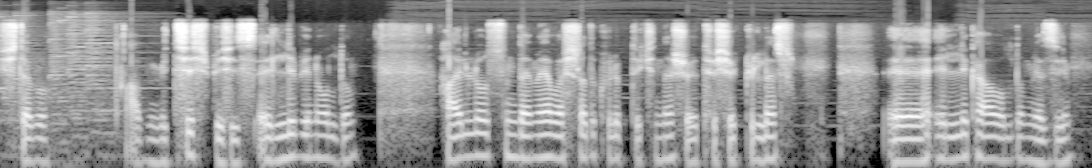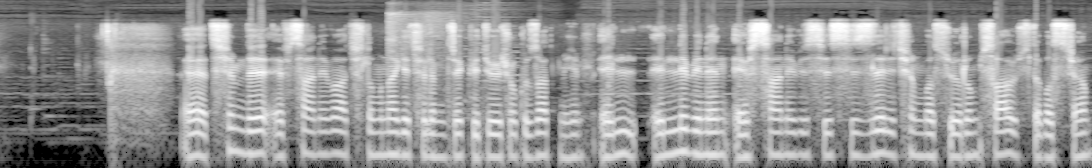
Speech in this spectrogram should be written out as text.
İşte bu. Abi müthiş bir his. 50 bin oldum. Hayırlı olsun demeye başladı kulüptekinden. Şöyle teşekkürler. Ee, 50k oldum yazayım. Evet şimdi efsanevi açılımına geçelim. Direkt videoyu çok uzatmayayım. 50, 50 binin efsanevisi sizler için basıyorum. Sağ üstte basacağım.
